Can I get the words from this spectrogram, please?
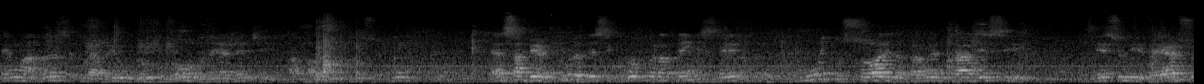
tem uma ânsia por abrir um grupo novo, né? a gente está falando disso aqui. Essa abertura desse grupo ela tem que ser muito sólida para não entrar nesse, nesse universo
